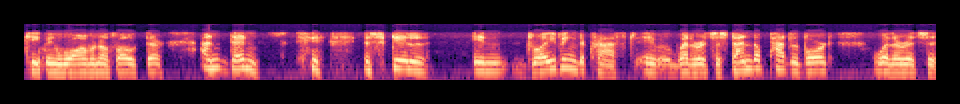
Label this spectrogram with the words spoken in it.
keeping warm enough out there. And then the skill in driving the craft, eh, whether it's a stand up paddleboard whether it's a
